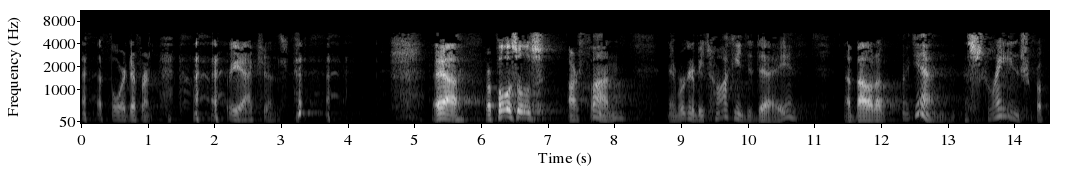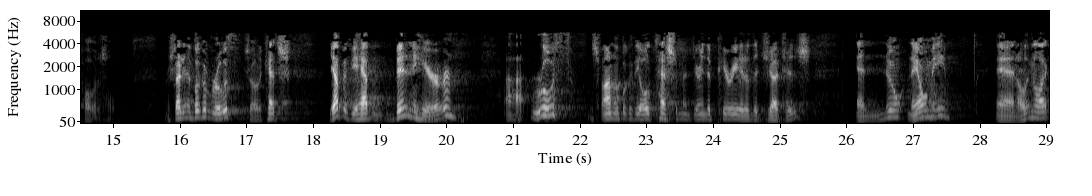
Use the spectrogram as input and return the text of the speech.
Four different reactions. yeah, proposals are fun, and we're going to be talking today about a, again a strange proposal. We're studying the book of Ruth, so to catch Yep, if you haven't been here, uh, Ruth is found in the book of the Old Testament during the period of the Judges, and Naomi and Elimelech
